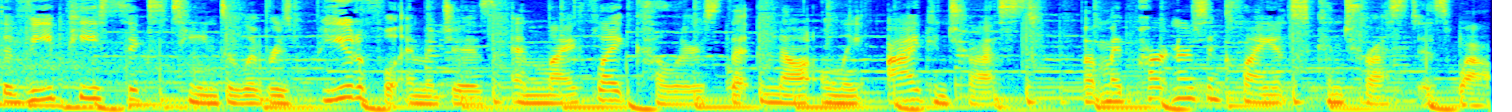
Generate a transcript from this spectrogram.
the VP16 delivers beautiful images and lifelike colors that not only I can trust, but my partners and clients can trust as well.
